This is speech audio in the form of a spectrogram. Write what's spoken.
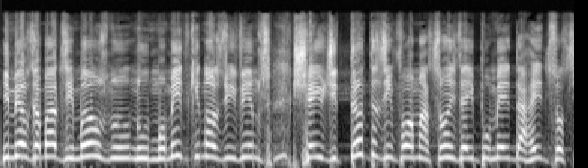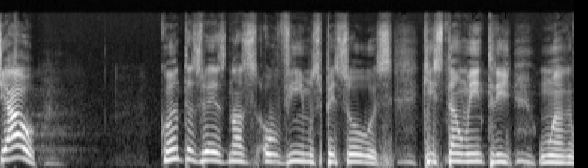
E meus amados irmãos, no, no momento que nós vivemos, cheio de tantas informações aí por meio da rede social, Quantas vezes nós ouvimos pessoas que estão entre uma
